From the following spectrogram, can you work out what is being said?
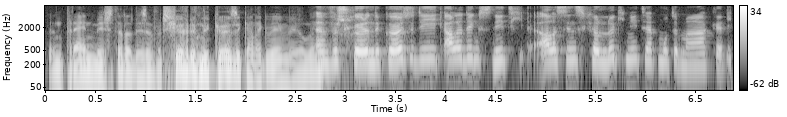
een trein mist. Dat is een verscheurende keuze, kan ik me inbeelden. Een verscheurende keuze die ik allerdings niet, alleszins geluk niet heb moeten maken.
